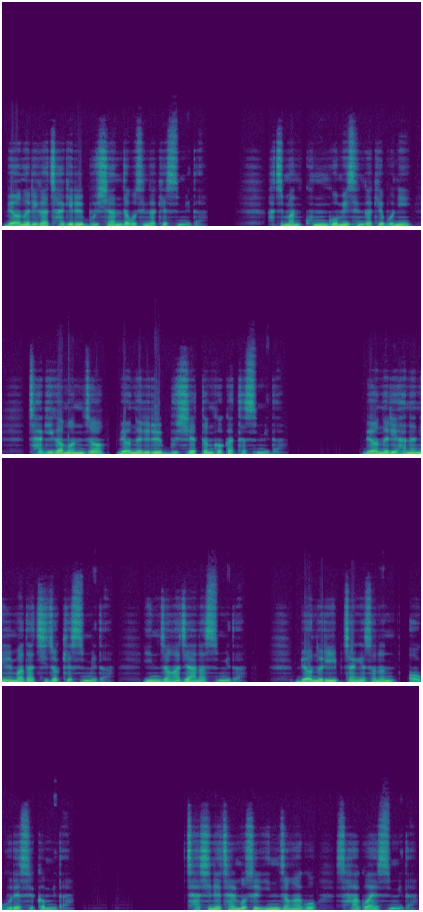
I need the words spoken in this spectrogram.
며느리가 자기를 무시한다고 생각했습니다. 하지만 곰곰이 생각해보니 자기가 먼저 며느리를 무시했던 것 같았습니다. 며느리 하는 일마다 지적했습니다. 인정하지 않았습니다. 며느리 입장에서는 억울했을 겁니다. 자신의 잘못을 인정하고 사과했습니다.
